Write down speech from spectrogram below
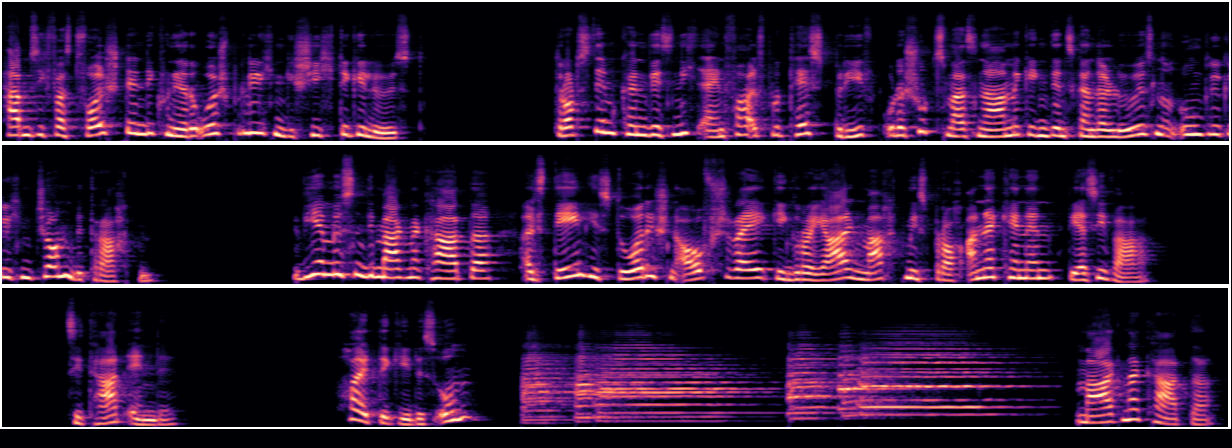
haben sich fast vollständig von ihrer ursprünglichen Geschichte gelöst. Trotzdem können wir es nicht einfach als Protestbrief oder Schutzmaßnahme gegen den skandalösen und unglücklichen John betrachten. Wir müssen die Magna Carta als den historischen Aufschrei gegen royalen Machtmissbrauch anerkennen, der sie war. Zitat Ende. Heute geht es um Magna Carta,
